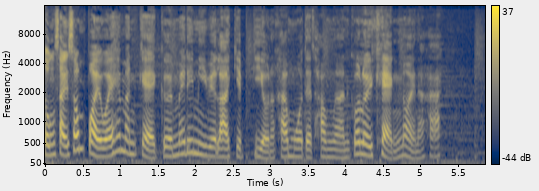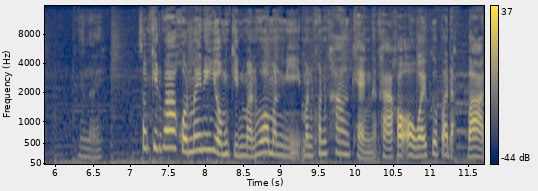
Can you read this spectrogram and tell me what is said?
สงสัยส้มปล่อยไว้ให้มันแก่เกินไม่ได้มีเวลาเก็บเกี่ยวนะคะ มัวแต่ทำงานก็เลยแข็งหน่อยนะคะนี่เลยส้มคิดว่าคนไม่นิยมกินมันเพราะว่ามันมีมันค่อนข้างแข็งนะคะ เขาเอาไว้เพื่อประดับบ้าน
